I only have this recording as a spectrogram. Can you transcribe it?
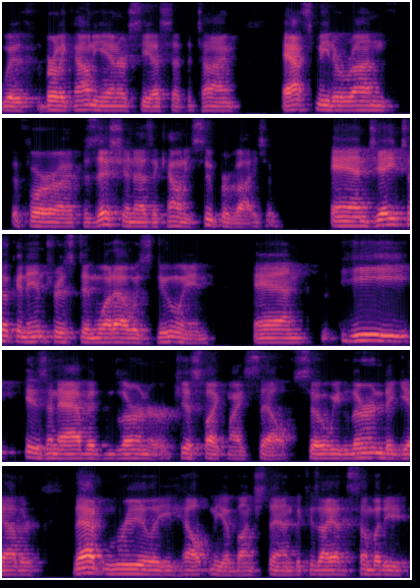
with Burleigh County NRCS at the time, asked me to run for a position as a county supervisor. And Jay took an interest in what I was doing. And he is an avid learner, just like myself. So we learned together. That really helped me a bunch then because I had somebody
